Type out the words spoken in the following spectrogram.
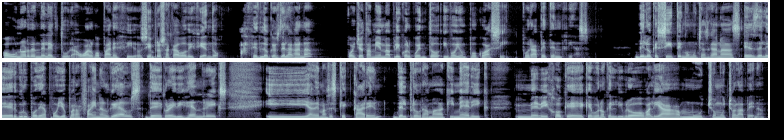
o un orden de lectura o algo parecido siempre os acabo diciendo haced lo que os dé la gana, pues yo también me aplico el cuento y voy un poco así, por apetencias. De lo que sí tengo muchas ganas es de leer Grupo de Apoyo para Final Girls de Grady Hendrix y además es que Karen del programa Chimeric me dijo que, que bueno que el libro valía mucho mucho la pena.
